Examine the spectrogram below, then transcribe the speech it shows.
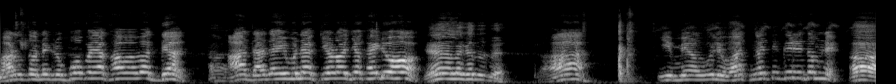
મારું તો નીકળ્યું પોપૈયા ખાવામાં ધ્યાન. આ દાદા મને કેળો જે ખાડ્યો હો. હે લખા હા. ઈ મેં ઓલી વાત નથી કરી તમને. હા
